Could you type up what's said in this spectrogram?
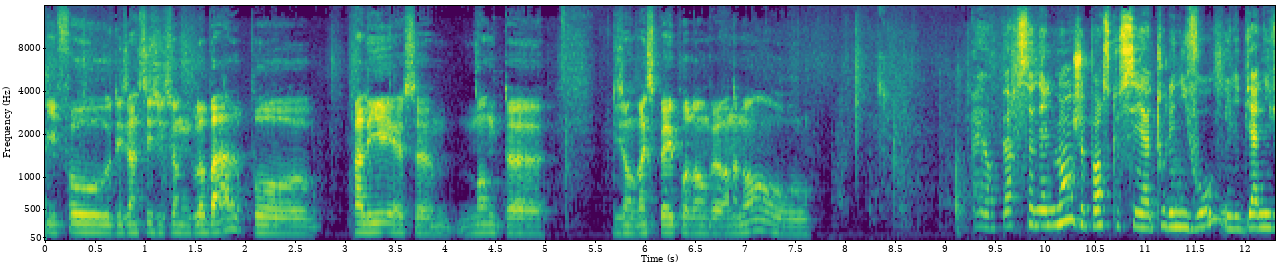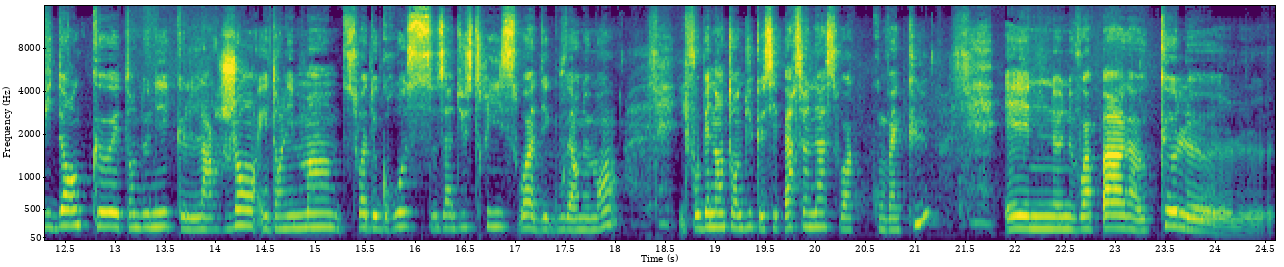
qu'il faut des institutions globales pour pallier ce manque de, disons, respect pour l'environnement ou... Alors personnellement, je pense que c'est à tous les niveaux. Il est bien évident que, étant donné que l'argent est dans les mains soit de grosses industries, soit des gouvernements, il faut bien entendu que ces personnes-là soient convaincues et ne, ne voient pas que le,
